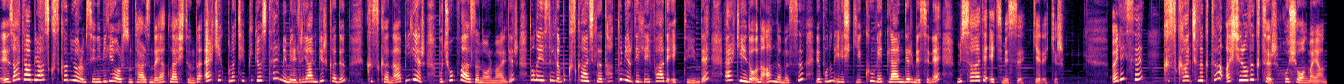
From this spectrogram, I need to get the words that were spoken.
e, zaten biraz kıskanıyorum seni biliyorsun tarzında yaklaştığında erkek buna tepki göstermemelidir. Yani bir kadın kıskanabilir. Bu çok fazla normaldir. Dolayısıyla bu kıskançlığı tatlı bir dille ifade ettiğinde erkeğin de onu anlaması ve bunun ilişkiyi kuvvetlendirmesine müsaade etmesi gerekir. Öyleyse Kıskançlıkta aşırılıktır hoş olmayan.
